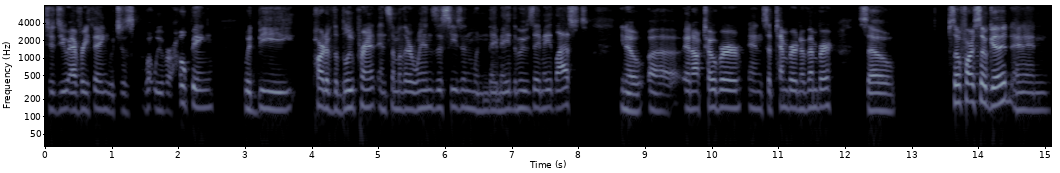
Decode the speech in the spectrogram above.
to do everything, which is what we were hoping would be part of the blueprint and some of their wins this season when they made the moves they made last, you know, uh, in October and September, November. So so far so good. And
